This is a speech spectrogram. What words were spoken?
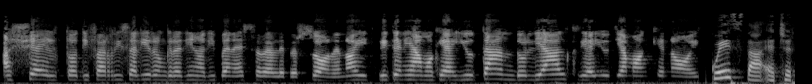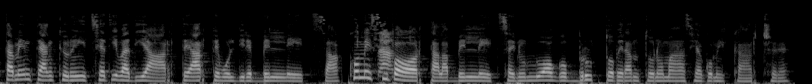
ha scelto di far risalire un gradino di benessere alle persone. Noi riteniamo che aiutando gli altri aiutiamo anche noi. Questa è certamente anche un'iniziativa di arte, arte vuol dire bellezza. Come esatto. si porta la bellezza in un luogo brutto per antonomasia come il carcere?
